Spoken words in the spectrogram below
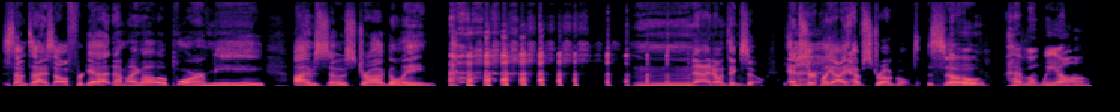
sometimes I'll forget. I'm like, oh, poor me. I'm so struggling. mm, I don't think so. And certainly I have struggled. So, oh, haven't we all?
